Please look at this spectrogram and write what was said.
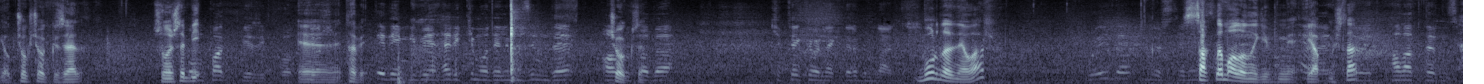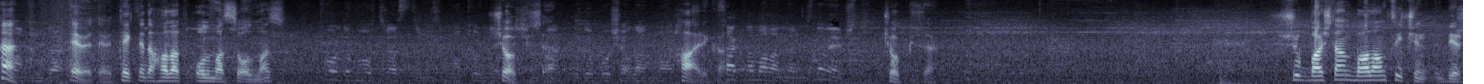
Yok çok çok güzel. Sonuçta bir Kompakt bir e, tabii Dediğim gibi her iki modelimizin de Çok güzel. Avrupa'da ki tek örnekleri bunlardır. burada ne var? Burayı da göstereyim. Saklama alanı gibi mi Evet, yapmışlar? Evet, halatlarınız falan burada. Evet evet. Teknede halat olmazsa olmaz. Orada bu thruster'ımızın motoruna Çok güzel. var. Burada boş alan var. Harika. Saklama alanlarımız da mevcut. Çok güzel. Şu baştan bağlantı için bir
